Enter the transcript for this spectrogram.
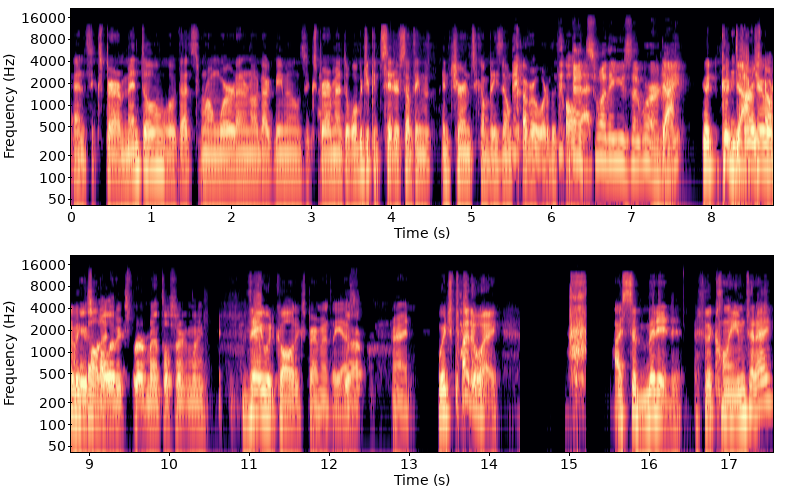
and it's experimental. Well, that's the wrong word. I don't know, Dr. B-Mo. It's experimental. What would you consider something that insurance companies don't They- cover? What do we call That's that? why they use the word, Yeah. right? Good, good doctor. What do we call call it experimental, certainly. They would call it experimental. Yes. Yeah. Right. Which, by the way, I submitted the claim today.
